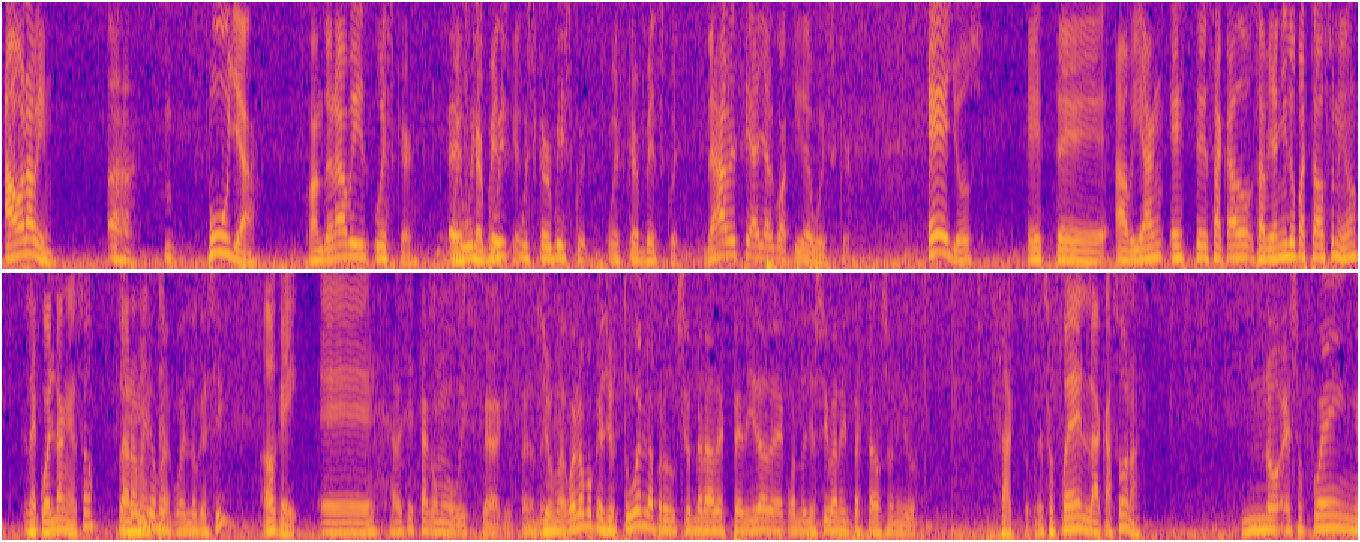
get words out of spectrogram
ahora bien, Ajá. Puya, cuando era Whis- Whisker. Eh, Whisker whis- whis- Biscuit. Whisker Biscuit. Whisker Biscuit. Deja ver si hay algo aquí de Whisker. Ellos este habían este sacado, se habían ido para Estados Unidos, ¿recuerdan eso? Sí, Claramente. yo me acuerdo que sí. ok, eh, a ver si está como Whisker aquí, espérate. Yo me acuerdo porque yo estuve en la producción de la despedida de cuando ellos iban a ir para Estados Unidos. Exacto, eso fue en la casona. No, eso fue en,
